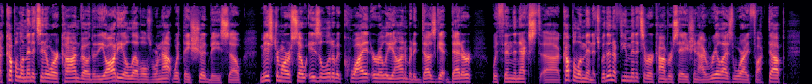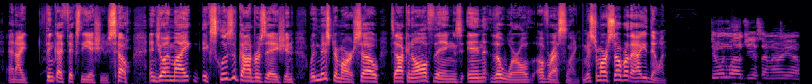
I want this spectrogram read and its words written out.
a couple of minutes into our convo that the audio levels were not what they should be. So, Mr. Marceau is a little bit quiet early on, but it does get better within the next uh, couple of minutes. Within a few minutes of our conversation, I realized where I fucked up, and I think I fixed the issue. So, enjoy my exclusive conversation with Mr. Marceau, talking all things in the world of wrestling. Mr. Marceau, brother, how you doing? Doing well, GSM. How are you?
